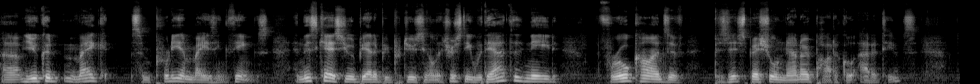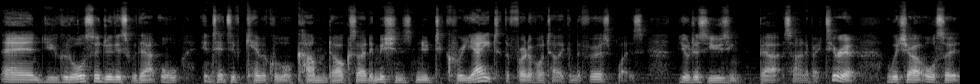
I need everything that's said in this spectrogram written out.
uh, you could make some pretty amazing things. In this case, you would be able to be producing electricity without the need for all kinds of special nanoparticle additives. And you could also do this without all intensive chemical or carbon dioxide emissions needed to create the photovoltaic in the first place. You're just using cyanobacteria, which are also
